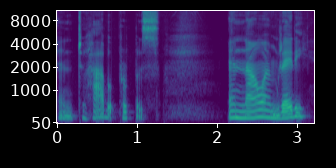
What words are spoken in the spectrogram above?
And to have a purpose. And now I'm ready.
